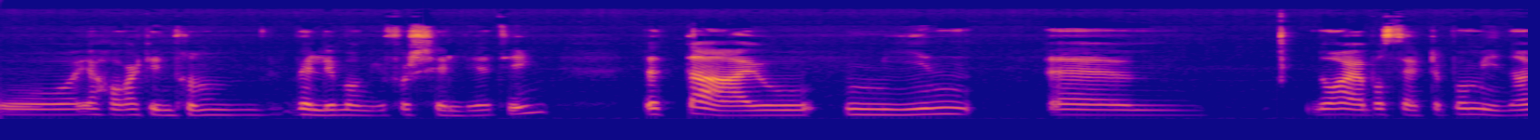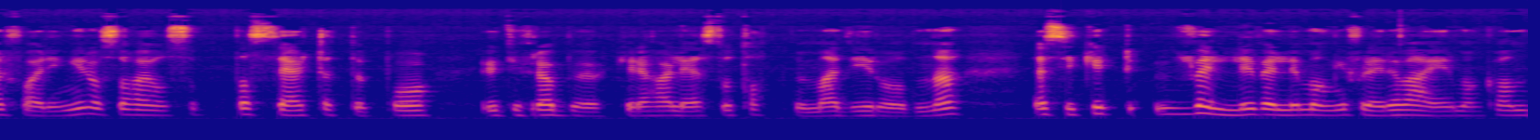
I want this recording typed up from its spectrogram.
og jeg har vært innom veldig mange forskjellige ting. Dette er jo min eh, Nå har jeg basert det på mine erfaringer, og så har jeg også basert dette på ut ifra bøker jeg har lest, og tatt med meg de rådene det er sikkert veldig, veldig mange flere veier man kan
